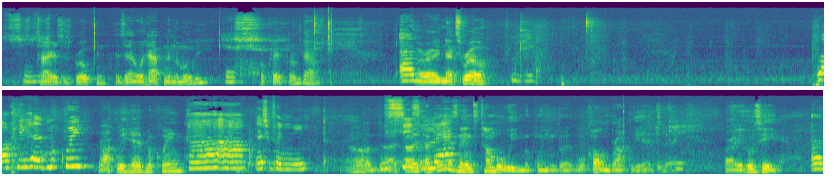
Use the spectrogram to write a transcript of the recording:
His tires is broken. Is that what happened in the movie? Yes. Okay, put them down. Um, All right, next row. Okay. Broccoli head McQueen. Broccoli Head McQueen. Ha ha ha! That's a funny name. Oh, I, thought, I think his name's Tumbleweed McQueen, but we'll call him Broccoli Head today. All right, who's he? Uh,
